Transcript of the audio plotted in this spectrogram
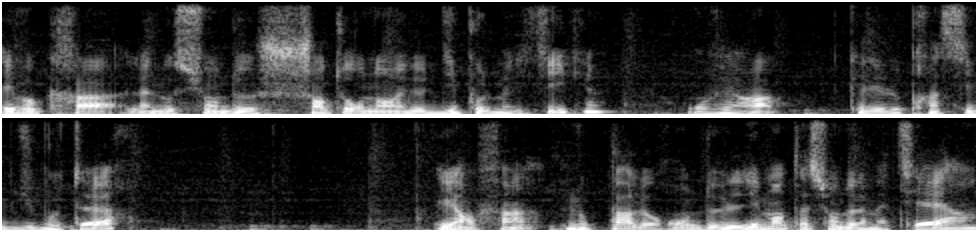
évoquera la notion de champ tournant et de dipôle magnétique. On verra quel est le principe du moteur. Et enfin, nous parlerons de l'aimantation de la matière,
